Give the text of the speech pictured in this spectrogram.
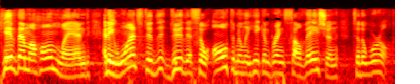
give them a homeland, and he wants to do this so ultimately he can bring salvation to the world.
